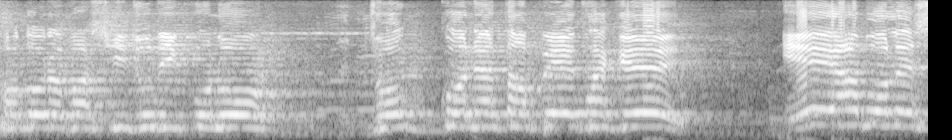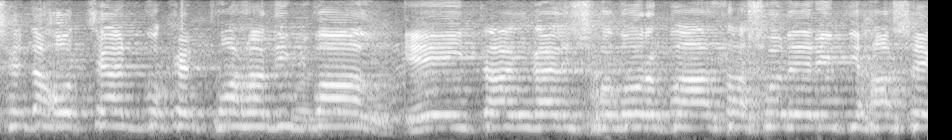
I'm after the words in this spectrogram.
সদরবাসী যদি কোনো যোগ্য নেতা পেয়ে থাকে এই আমলে সেটা হচ্ছে অ্যাডভোকেট ফরহাদ ইকবাল। এই টাঙ্গাইল সদর পাঁচ আসনের ইতিহাসে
